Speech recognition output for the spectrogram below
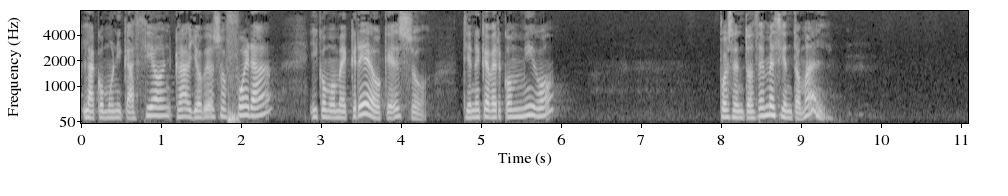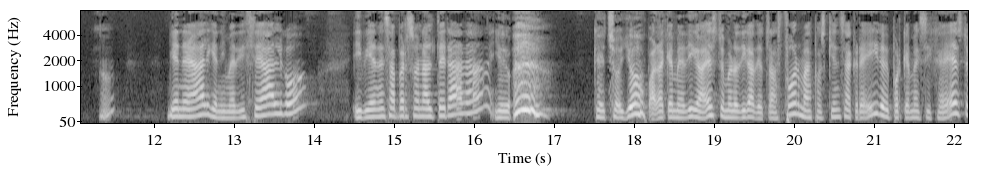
la, comunicación, claro, yo veo eso fuera y como me creo que eso tiene que ver conmigo, pues entonces me siento mal. ¿No? Viene alguien y me dice algo y viene esa persona alterada y yo digo, ¡Ah! ¿qué he hecho yo para que me diga esto y me lo diga de otras formas? Pues quién se ha creído y por qué me exige esto.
